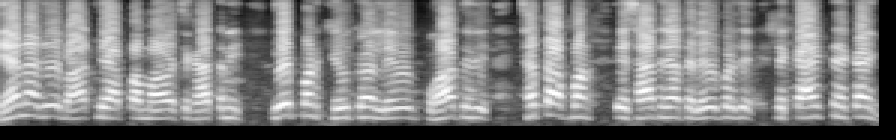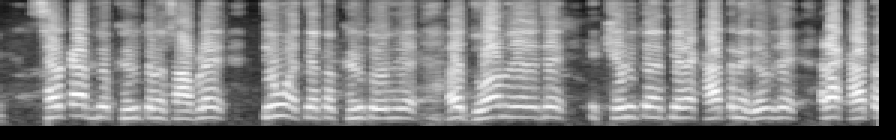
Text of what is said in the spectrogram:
નેના જે બાટલી આપવામાં આવે છે ખાતરની એ પણ ખેડૂતોને લેવી પહોંચતી નથી. છતાં પણ એ સાથે સાથે લેવી પડે એટલે કાંઈક ને કાંઈક સરકાર જો ખેડૂતોને સાંભળે, તેવું અત્યારે તો ખેડૂતો હવે જોવાનું એ છે કે ખેડૂતોને અત્યારે ખાતરની જરૂર છે. અને આ ખાતર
